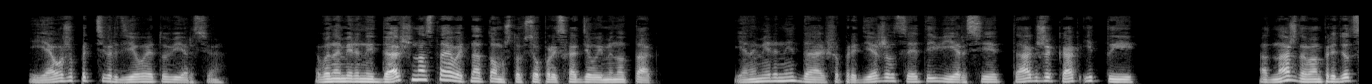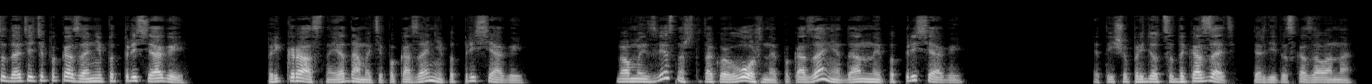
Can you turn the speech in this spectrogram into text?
— И я уже подтвердила эту версию. — Вы намерены дальше настаивать на том, что все происходило именно так? — Я намерен и дальше придерживаться этой версии, так же, как и ты. — Однажды вам придется дать эти показания под присягой. — Прекрасно, я дам эти показания под присягой. — Вам известно, что такое ложное показание, данное под присягой? Это еще придется доказать, — сердито сказала она.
